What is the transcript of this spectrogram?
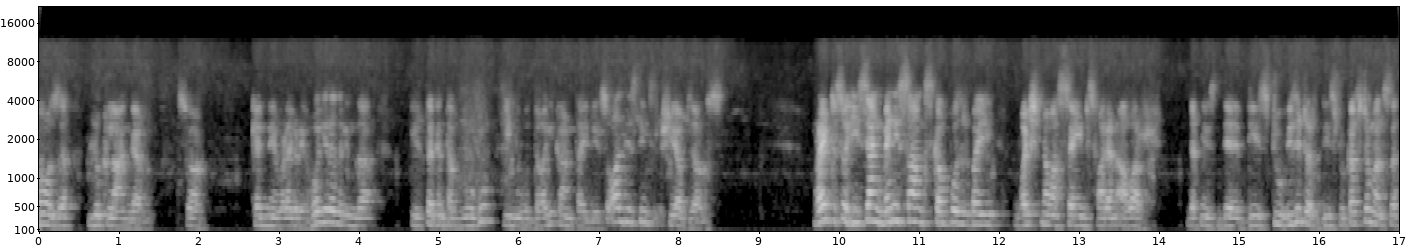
nose look longer so ಕೆನ್ನೆ ಒಳಗಡೆ ಹೋಗಿರೋದ್ರಿಂದ ಇರ್ತಕ್ಕಂಥ ಮೂಗು ಇನ್ನು ಉದ್ದವಾಗಿ ಕಾಣ್ತಾ ಇದೆ. So all these things she observes right so he sang many songs composed by Vaishnava saints for an hour. That means they, these two visitors, these two customers, uh,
